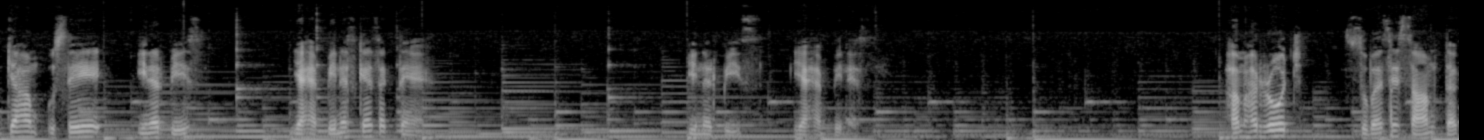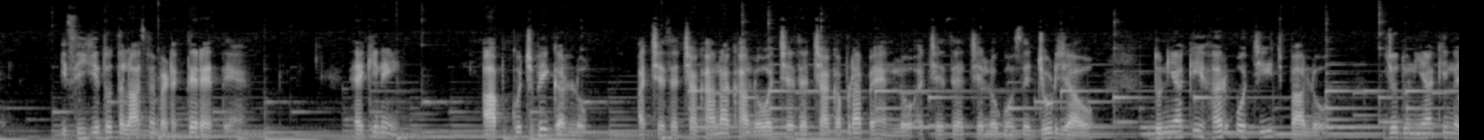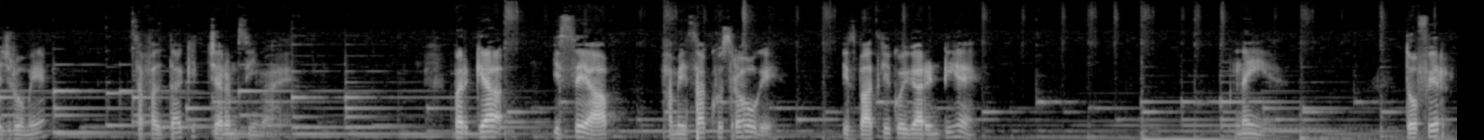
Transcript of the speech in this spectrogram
क्या हम उसे इनर पीस या हैप्पीनेस कह सकते हैं? इनर पीस या हैप्पीनेस हम हर रोज सुबह से शाम तक इसी की तो तलाश में भटकते रहते हैं। है कि नहीं? आप कुछ भी कर लो, अच्छे से अच्छा खाना खा लो, अच्छे से अच्छा कपड़ा पहन लो, अच्छे से अच्छे लोगों से जुड़ जाओ, दुनिया की हर वो चीज़ पालो, जो दुनिया की नज़रों में सफलता की चरम सीमा है। पर क्या इससे आप हमेशा खुश रहोगे? इस बात की कोई गारंटी है? नहीं है। तो फिर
